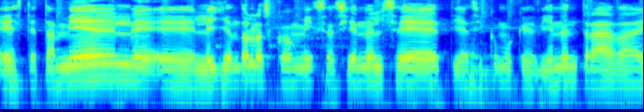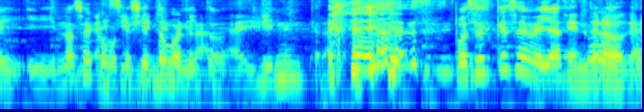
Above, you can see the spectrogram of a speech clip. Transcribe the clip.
Este, también eh, eh, leyendo los cómics así en el set y así Sí. como que bien entrada y, y no sé, como que siento bonito. Ahí viene entrada. Pues es que se veía así en como, drogas.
